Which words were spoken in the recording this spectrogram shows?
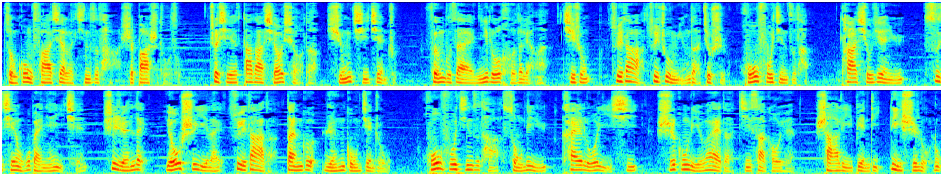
总共发现了金字塔是八十多座。这些大大小小的雄奇建筑，分布在尼罗河的两岸。其中最大、最著名的就是胡夫金字塔。它修建于四千五百年以前，是人类有史以来最大的单个人工建筑物。胡夫金字塔耸立于开罗以西十公里外的吉萨高原。沙砾遍地，砾石裸露，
